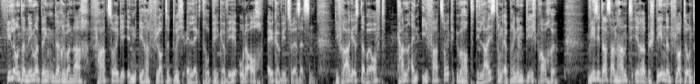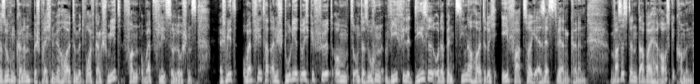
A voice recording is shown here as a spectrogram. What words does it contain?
Viele Unternehmer denken darüber nach, Fahrzeuge in ihrer Flotte durch Elektro-Pkw oder auch Lkw zu ersetzen. Die Frage ist dabei oft, kann ein E-Fahrzeug überhaupt die Leistung erbringen, die ich brauche? Wie Sie das anhand Ihrer bestehenden Flotte untersuchen können, besprechen wir heute mit Wolfgang Schmid von Webfleet Solutions. Herr Schmid, Webfleet hat eine Studie durchgeführt, um zu untersuchen, wie viele Diesel- oder Benziner heute durch E-Fahrzeuge ersetzt werden können. Was ist denn dabei herausgekommen?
